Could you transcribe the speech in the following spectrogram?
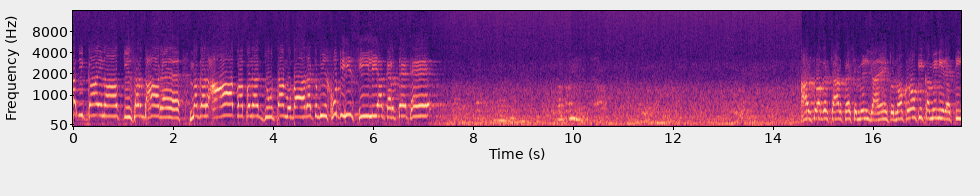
सारी कायनात की सरदार है, मगर आप अपना जूता मुबारक भी खुद ही सी लिया करते थे। आज तो अगर चार पैसे मिल जाएँ तो नौकरों की कमी नहीं रहती।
